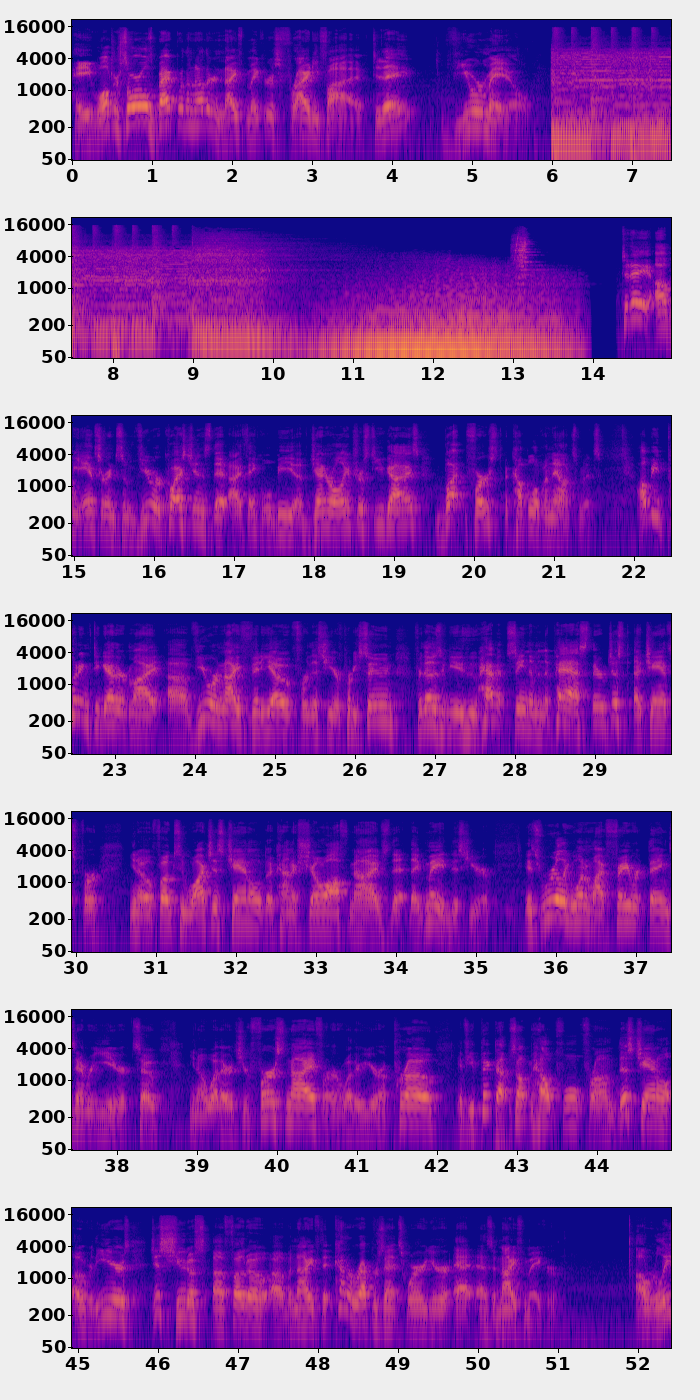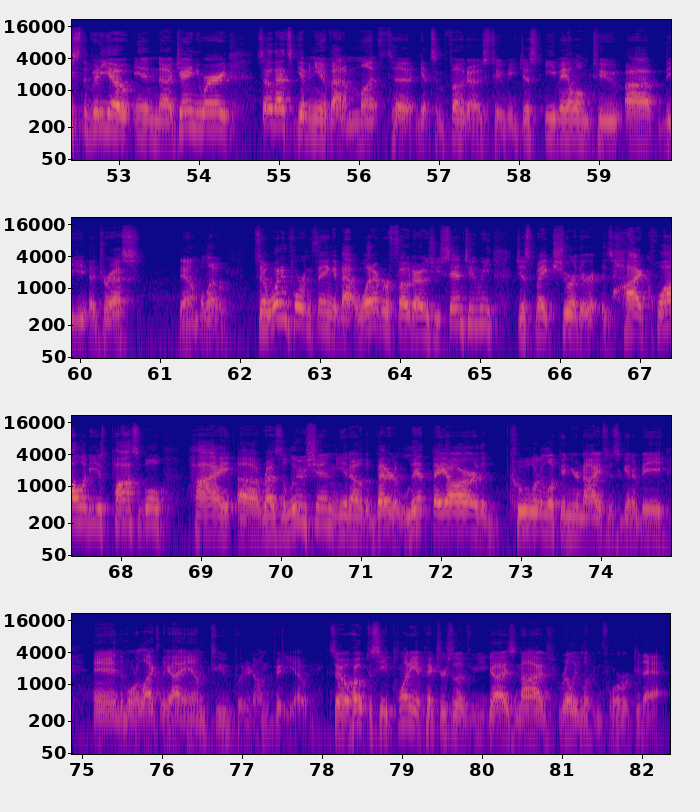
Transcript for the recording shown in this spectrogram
Hey, Walter Sorrells back with another Knife Makers Friday 5. Today, viewer mail. Today, I'll be answering some viewer questions that I think will be of general interest to you guys, but first, a couple of announcements. I'll be putting together my uh, viewer knife video for this year pretty soon. For those of you who haven't seen them in the past, they're just a chance for, you know, folks who watch this channel to kind of show off knives that they've made this year. It's really one of my favorite things every year. So, you know, whether it's your first knife or whether you're a pro, if you picked up something helpful from this channel over the years, just shoot us a photo of a knife that kind of represents where you're at as a knife maker. I'll release the video in uh, January, so that's giving you about a month to get some photos to me. Just email them to uh, the address down below. So one important thing about whatever photos you send to me, just make sure they're as high quality as possible, high uh, resolution. You know, the better lit they are, the cooler looking your knife is going to be, and the more likely I am to put it on the video. So hope to see plenty of pictures of you guys' knives. Really looking forward to that.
